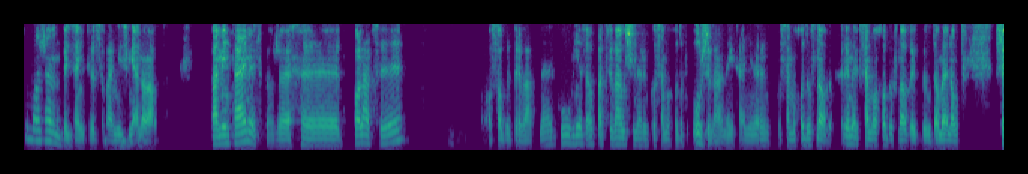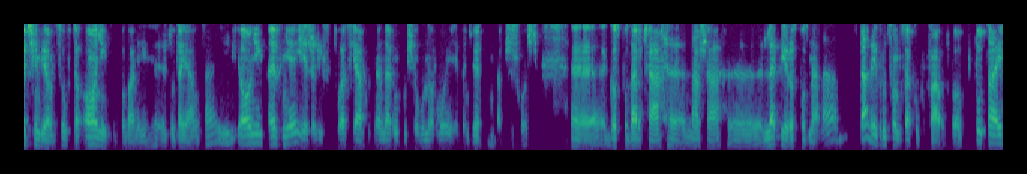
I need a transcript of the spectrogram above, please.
to możemy być zainteresowani zmianą auta. Pamiętajmy tylko, że Polacy osoby prywatne głównie zaopatrywały się na rynku samochodów używanych, a nie na rynku samochodów nowych. Rynek samochodów nowych był domeną przedsiębiorców, to oni kupowali e, tutaj auta i oni pewnie, jeżeli sytuacja na rynku się unormuje będzie na przyszłość e, gospodarcza e, nasza lepiej rozpoznana, dalej wrócą do zakupów aut, bo tutaj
